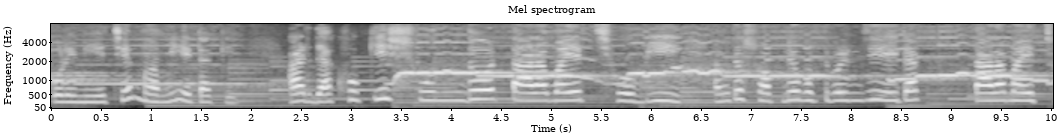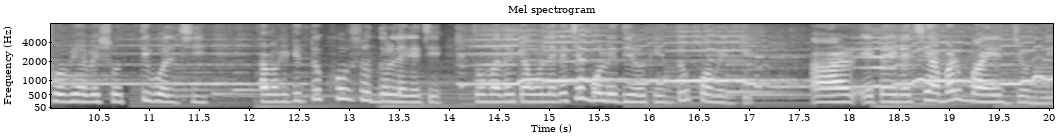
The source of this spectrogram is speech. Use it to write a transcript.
করে নিয়েছে মামি এটাকে। আর দেখো কি সুন্দর তারা মায়ের ছবি। আমি তো স্বপ্নেও ভাবতে পারিনি যে এটা তারা মায়ের ছবি হবে, সত্যি বলছি। আমাকে কিন্তু খুব সুন্দর লেগেছে। তোমাদের কেমন লেগেছে বলে দিও কিন্তু কমেন্টে। আর এটা এনেছে আমার মায়ের জন্যে।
